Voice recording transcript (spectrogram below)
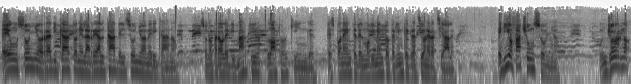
È un sogno radicato nella realtà del sogno americano. Sono parole di Martin Luther King, esponente del movimento per l'integrazione razziale. Ed io faccio un sogno. Un giorno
